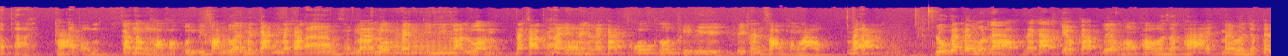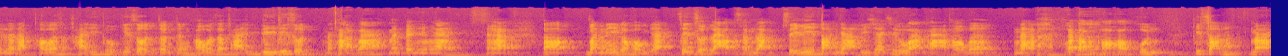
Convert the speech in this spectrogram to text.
supply ครับผม ก็ต้องขอขอบคุณพี่ซอนด้วยเหมือนกันนะครับครัที่บสวัสดีมาร่วมเป็นพิธีกรร่วมนะครับครัในบผมในรายการโอโคลนทีวีซีซั่นสองของเรานะครับ รู้กันไปหมดแล้วนะครับ เกี่ยวกับเรื่องของ power supply ไม่ว่าจะเป็นระดับ power supply ที่ถูกที่สุดจนถึง power supply ที่ดีที่สุดนะครับว่ามันเป็นยังไงนะครับก็วันนี้ก็คงจะสิ้นสุดแล้วสำหรับซีรีส์ตอนยาวที่ใช้ชื่อว่าผ่า power นะครับผ่า power ก็ต้องขอขอบคุณ พี่ซอนมาก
